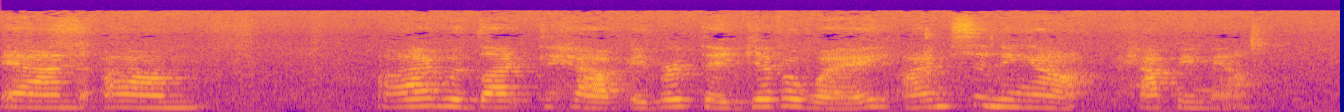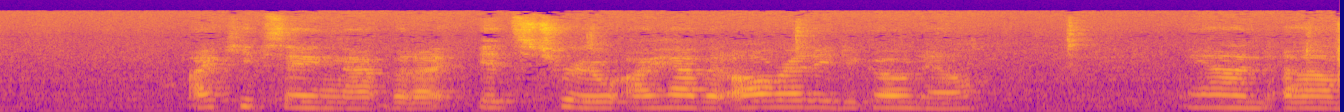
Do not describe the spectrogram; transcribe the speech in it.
And um, I would like to have a birthday giveaway. I'm sending out Happy Mail. I keep saying that, but I, it's true. I have it all ready to go now. And um,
